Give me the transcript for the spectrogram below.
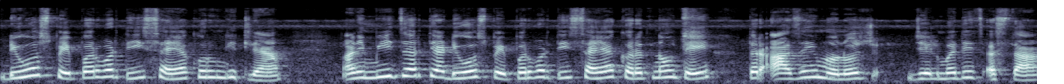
डिवोर्स पेपरवरती सह्या करून घेतल्या. आणि मी जर त्या डिवोर्स पेपरवरती सह्या करत नव्हते तर आजही मनोज जेलमध्येच असता.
